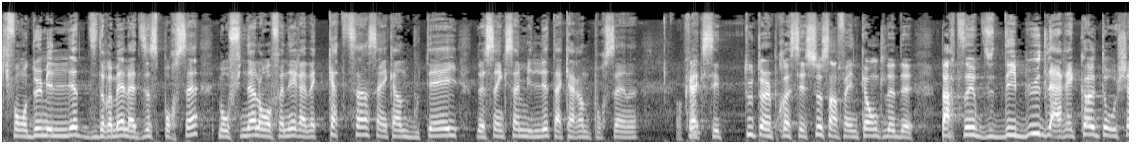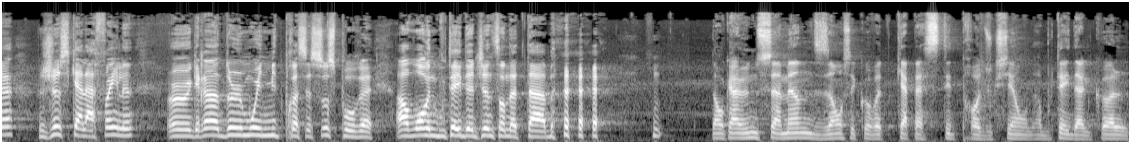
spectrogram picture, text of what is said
qui font 2000 litres d'hydromel à 10% mais au final, on va finir avec 450 bouteilles de 500 millilitres à 40 là. OK. Fait que c'est tout un processus, en fin de compte, là, de partir du début de la récolte au champ jusqu'à la fin. là. un grand deux mois et demi de processus pour euh, avoir une bouteille de gin sur notre table. Donc, en une semaine, disons, c'est quoi votre capacité de production en bouteille d'alcool?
